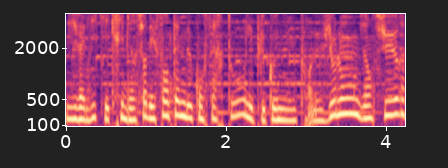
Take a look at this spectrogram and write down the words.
Vivaldi qui écrit bien sûr des centaines de concertos, les plus connus pour le violon bien sûr,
